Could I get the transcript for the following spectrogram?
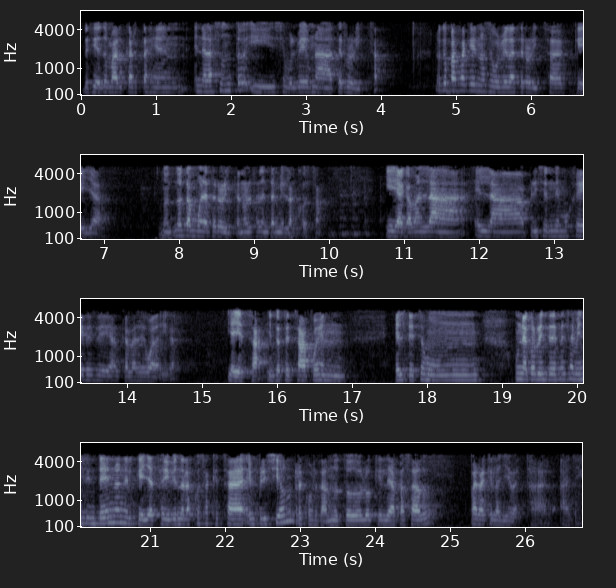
decide tomar cartas en, en el asunto y se vuelve una terrorista. Lo que pasa es que no se vuelve la terrorista que ella, no, no tan buena terrorista, no le salen tan bien las cosas. Y ella acaba en la, en la prisión de mujeres de Alcalá de Guadaira. Y ahí está. Y entonces está, pues, en, el texto es un, una corriente de pensamiento interno en el que ella está viviendo las cosas que está en prisión, recordando todo lo que le ha pasado para que la lleve a estar allí.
